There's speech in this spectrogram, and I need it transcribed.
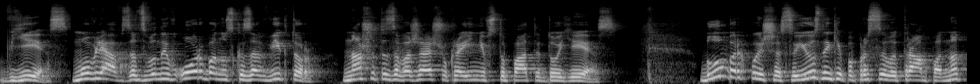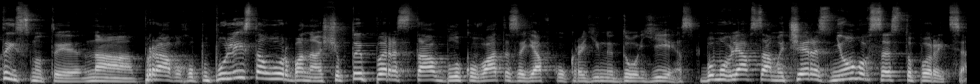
в ЄС. Мовляв, задзвонив Орбану, сказав Віктор. Нащо ти заважаєш Україні вступати до ЄС? Блумберг пише, союзники попросили Трампа натиснути на правого популіста Орбана, щоб той перестав блокувати заявку України до ЄС, бо мовляв, саме через нього все стопориться.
